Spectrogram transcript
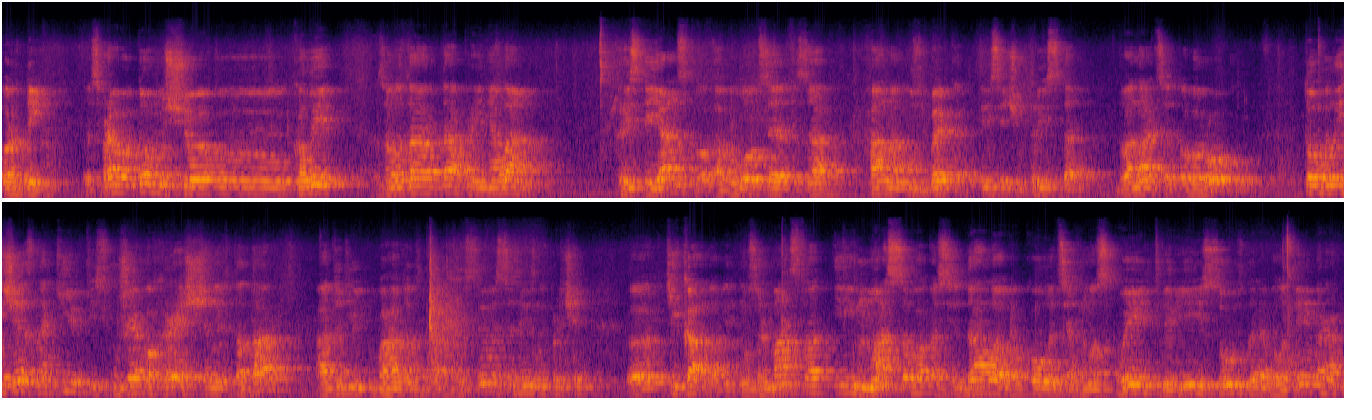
Орди. Справа в тому, що коли Золота Орда прийняла християнство, а було це за хана Узбека 1312 року, то величезна кількість уже охрещених татар, а тоді багато татар хрестилося з різних причин, е, тікала від мусульманства і масово осідала в околицях Москви, Твері, Суздаля, Володимира.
